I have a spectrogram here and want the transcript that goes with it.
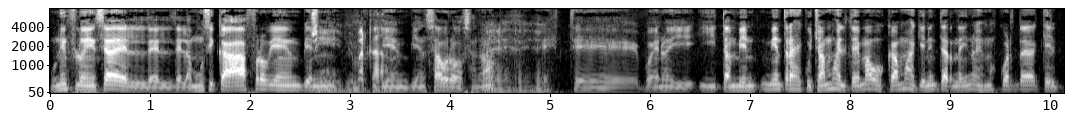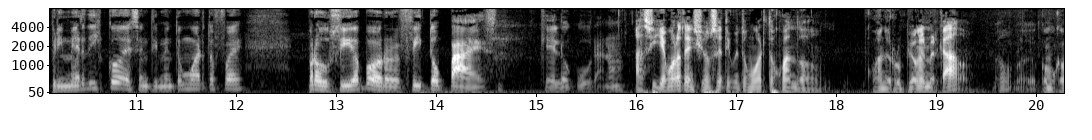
una influencia del, del- de la música afro bien, bien, Sí, bien marcada. bien, bien sabrosa, ¿no? Eh, eh, eh. Este, bueno, y, y también mientras escuchamos el tema, buscamos aquí en internet y nos dimos cuenta que el primer disco de Sentimiento Muerto fue producido por Fito Páez. Qué locura, ¿no? Así llamó la atención Sentimientos Muertos cuando, cuando irrumpió en el mercado. ¿no? Como que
